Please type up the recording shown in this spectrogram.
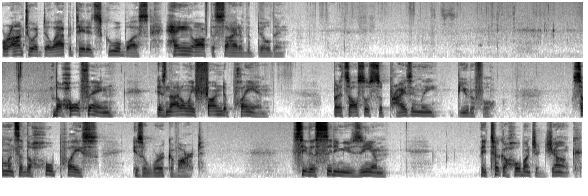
or onto a dilapidated school bus hanging off the side of the building. The whole thing is not only fun to play in, but it's also surprisingly beautiful. Someone said the whole place is a work of art. See, the city museum, they took a whole bunch of junk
